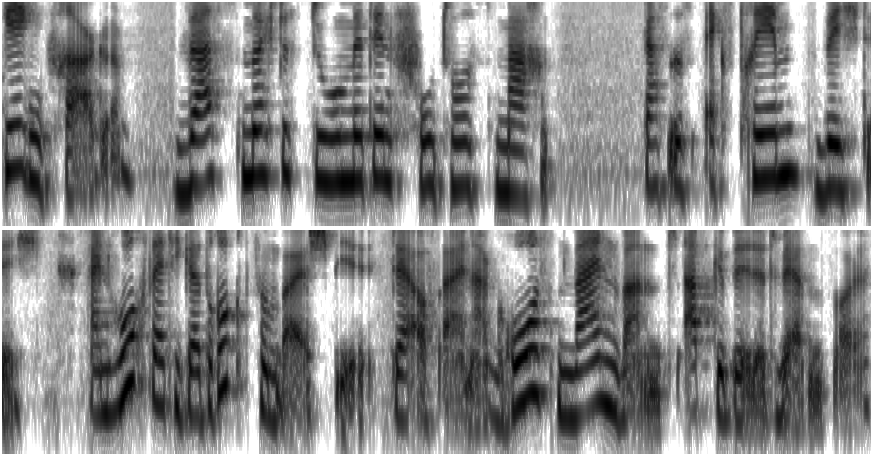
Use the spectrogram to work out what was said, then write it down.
Gegenfrage. Was möchtest du mit den Fotos machen? Das ist extrem wichtig. Ein hochwertiger Druck zum Beispiel, der auf einer großen Leinwand abgebildet werden soll.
